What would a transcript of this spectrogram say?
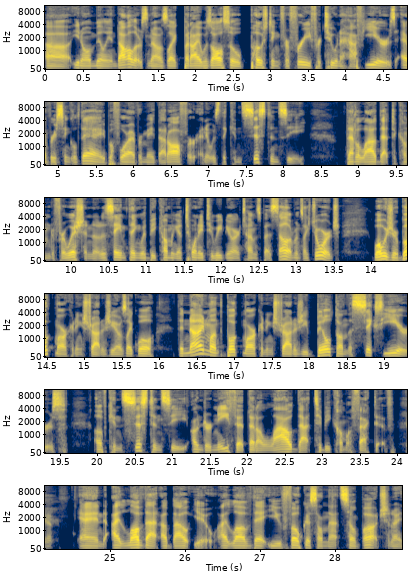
uh, you know, a million dollars. And I was like, but I was also posting for free for two and a half years every single day before I ever made that offer. And it was the consistency that allowed that to come to fruition. And the same thing with becoming a 22 week New York Times bestseller. Everyone's like, George, what was your book marketing strategy? I was like, well, the nine month book marketing strategy built on the six years of consistency underneath it that allowed that to become effective. Yep. And I love that about you. I love that you focus on that so much. And I,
